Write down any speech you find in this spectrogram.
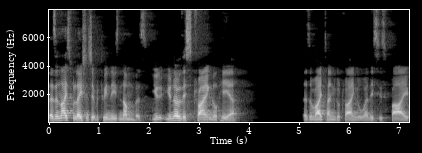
there's a nice relationship between these numbers. You, you know this triangle here there's a right angle triangle where this is 5,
